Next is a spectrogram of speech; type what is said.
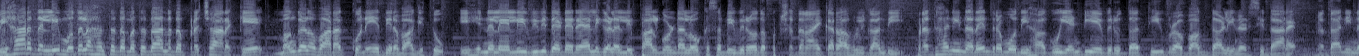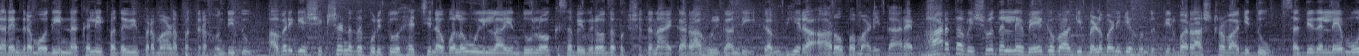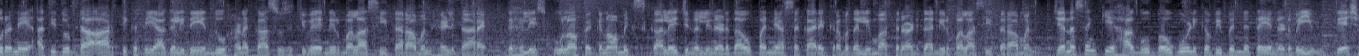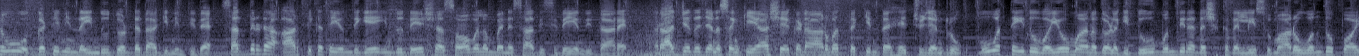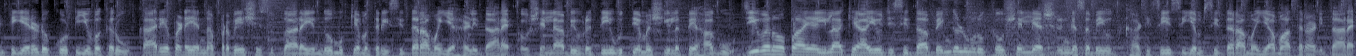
ಬಿಹಾರದಲ್ಲಿ ಮೊದಲ ಹಂತದ ಮತದಾನದ ಪ್ರಚಾರಕ್ಕೆ ಮಂಗಳವಾರ ಕೊನೆಯ ದಿನವಾಗಿತ್ತು. ಈ ಹಿನ್ನೆಲೆಯಲ್ಲಿ ವಿವಿಧೆಡೆ ರ್ಯಾಲಿಗಳಲ್ಲಿ ಪಾಲ್ಗೊಂಡ ಲೋಕಸಭೆ ವಿರೋಧ ಪಕ್ಷದ ನಾಯಕ ರಾಹುಲ್ ಗಾಂಧಿ, ಪ್ರಧಾನಿ ನರೇಂದ್ರ ಮೋದಿ ಹಾಗೂ ಎನ್ಡಿಎ ವಿರುದ್ಧ ತೀವ್ರ ವಾಗ್ದಾಳಿ ನಡೆಸಿದ್ದಾರೆ. ಪ್ರಧಾನಿ ನರೇಂದ್ರ ಮೋದಿ ನಕಲಿ ಪದವಿ ಪ್ರಮಾಣ ಪತ್ರ ಹೊಂದಿದ್ದು, ಅವರಿಗೆ ಶಿಕ್ಷಣದ ಕುರಿತು ಹೆಚ್ಚಿನ ಒಲವು ಇಲ್ಲ ಎಂದು ಲೋಕಸಭೆ ವಿರೋಧ ಪಕ್ಷದ ನಾಯಕ ರಾಹುಲ್ ಗಾಂಧಿ ಗಂಭೀರ ಆರೋಪ ಮಾಡಿದ್ದಾರೆ. ಭಾರತ ವಿಶ್ವದಲ್ಲೇ ವೇಗವಾಗಿ ಬೆಳವಣಿಗೆ ಹೊಂದುತ್ತಿರುವ ರಾಷ್ಟ್ರವಾಗಿದ್ದು, ಸದ್ಯದಲ್ಲೇ ಮೂರನೇ ಅತಿದೊಡ್ಡ ಆರ್ಥಿಕತೆಯಾಗಲಿದೆ ಎಂದು ಹಣಕಾಸು ಸಚಿವೆ ನಿರ್ಮಲಾ ಸೀತಾರಾಮನ್ ಹೇಳಿದ್ದಾರೆ. ದೆಹಲಿ ಸ್ಕೂಲ್ ಆಫ್ ಎಕನಾಮಿಕ್ಸ್ ಕಾಲೇಜಿನಲ್ಲಿ ನಡೆದ ಉಪನ್ಯಾಸ ಕಾರ್ಯಕ್ರಮದಲ್ಲಿ ಮಾತನಾಡಿದ ನಿರ್ಮಲಾ ಸೀತಾರಾಮನ್, ಜನಸಂಖ್ಯೆ ಹಾಗೂ ಭೌಗೋಳಿಕ ವಿಭಿನ್ನತೆಯ ನಡುವೆಯೂ ದೇಶವು ಒಗ್ಗಟ್ಟಿನಿಂದ ಇಂದು ದೊಡ್ಡದಾಗಿ ನಿಂತಿದೆ. ಸದೃಢ ಆರ್ಥಿಕತೆಯೊಂದಿಗೆ ಇಂದು ದೇಶ ಸ್ವಾವಲಂಬನೆ ಸಾಧಿಸಿದೆ ಎಂದಿದ್ದಾರೆ. ರಾಜ್ಯದ ಜನಸಂಖ್ಯೆಯ ಶೇಕಡ ಅರವತ್ತಕ್ಕಿಂತ ಹೆಚ್ಚು ಜನರು ಮೂವತ್ತೈದು ವಯೋಮಾನದೊಳಗಿದ್ದು ಮುಂದಿನ ದಶಕದಲ್ಲಿ ಸುಮಾರು ಒಂದು ಪಾಯಿಂಟ್ ಎರಡು ಕೋಟಿ ಯುವಕರು ಕಾರ್ಯಪಡೆಯನ್ನ ಪ್ರವೇಶಿಸುತ್ತಾರೆ ಎಂದು ಮುಖ್ಯಮಂತ್ರಿ ಸಿದ್ದರಾಮಯ್ಯ ಹೇಳಿದ್ದಾರೆ. ಕೌಶಲ್ಯಾಭಿವೃದ್ಧಿ ಉದ್ಯಮಶೀಲತೆ ಹಾಗೂ ಜೀವನೋಪಾಯ ಇಲಾಖೆ ಆಯೋಜಿಸಿದ್ದ ಬೆಂಗಳೂರು ಕೌಶಲ್ಯ ಶೃಂಗಸಭೆ ಉದ್ಘಾಟಿಸಿ ಸಿಎಂ ಸಿದ್ದರಾಮಯ್ಯ ಮಾತನಾಡಿದ್ದಾರೆ.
